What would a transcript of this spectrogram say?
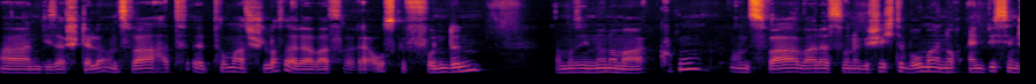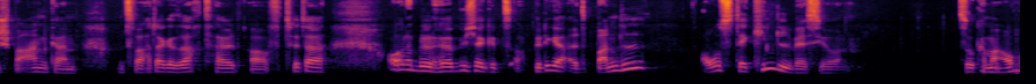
an dieser Stelle und zwar hat äh, Thomas Schlosser da was rausgefunden. Da muss ich nur noch mal gucken. Und zwar war das so eine Geschichte, wo man noch ein bisschen sparen kann. Und zwar hat er gesagt, halt auf Twitter, Audible-Hörbücher gibt es auch billiger als Bundle aus der Kindle-Version. So kann man auch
